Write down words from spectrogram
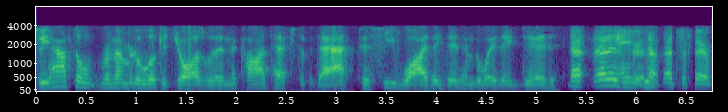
So you have to remember to look at Jaws within the context of that to see why they did him the way they did. That that is And, true. you know, that's a fair.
